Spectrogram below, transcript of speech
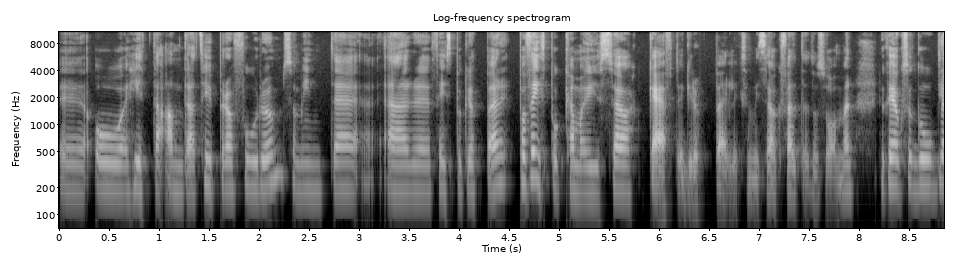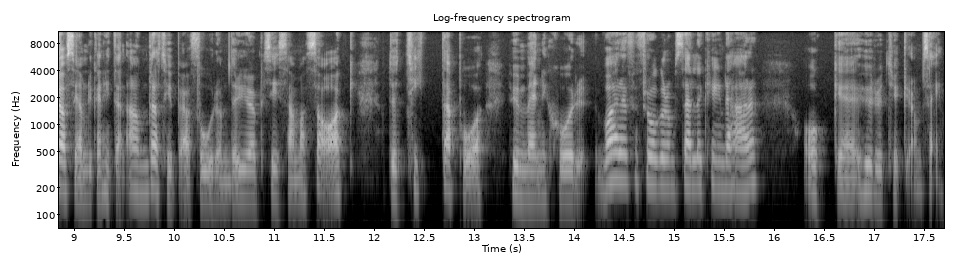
eh, och hitta andra typer av forum som inte är eh, Facebookgrupper. På Facebook kan man ju söka efter grupper liksom i sökfältet och så, men du kan också googla och se om du kan hitta en andra typer av forum där du gör precis samma sak. Du tittar på hur människor, vad är det för frågor de ställer kring det här och eh, hur uttrycker de sig.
